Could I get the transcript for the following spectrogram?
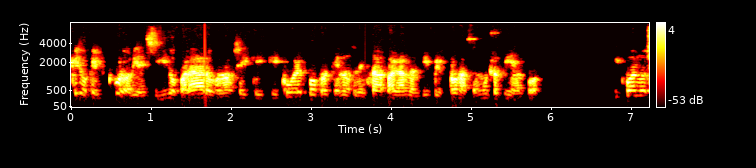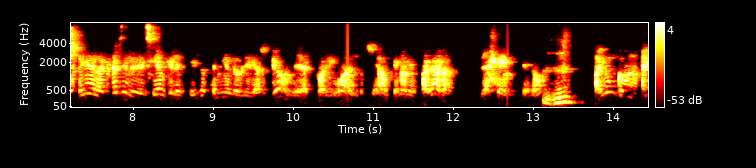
creo que el coro había decidido parar o no sé qué, qué, cuerpo porque no se le estaba pagando en tipo y forma hace mucho tiempo. Y cuando salían a la calle le decían que ellos tenían la obligación de actuar igual, o sea, aunque no les pagaran la gente, ¿no? Hay, un, hay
